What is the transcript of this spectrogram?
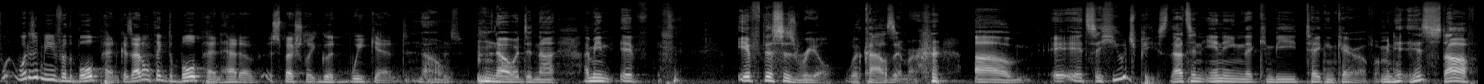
what does it mean for the bullpen? Because I don't think the bullpen had a especially good weekend. No, no, it did not. I mean, if if this is real with Kyle Zimmer, um, it's a huge piece. That's an inning that can be taken care of. I mean, his stuff.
